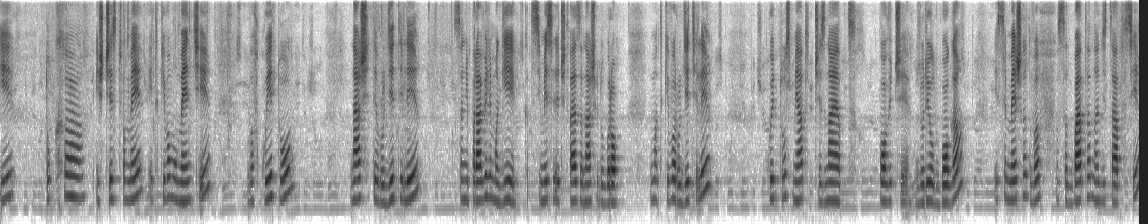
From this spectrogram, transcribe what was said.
и Тук а, изчистваме и такива моменти, в които нашите родители са ни правили магии, като си мислили, че това е за наше добро. Има такива родители, които смятат, че знаят повече дори от Бога и се мешат в съдбата на децата си.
